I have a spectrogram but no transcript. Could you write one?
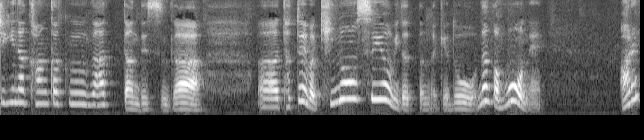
思議な感覚があったんですがあ例えば昨日水曜日だったんだけどなんかもうねあれ？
